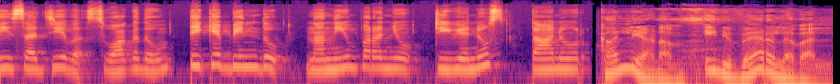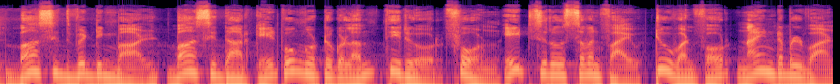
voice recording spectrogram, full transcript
ടി സജീവ് സ്വാഗതവും ടി കെ ബിന്ദു നന്ദിയും പറഞ്ഞു. T V news Tanur. കല്യാണം ഇനി വേറെ level. Basid wedding mall Basid arcade Poongottukulam Tirur. Phone eight zero seven five two one four nine double one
